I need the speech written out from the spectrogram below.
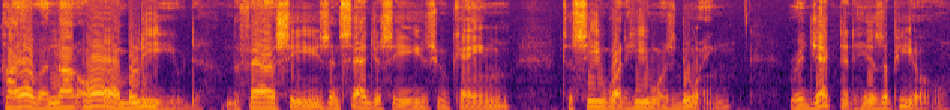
However, not all believed. The Pharisees and Sadducees who came to see what he was doing rejected his appeal.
